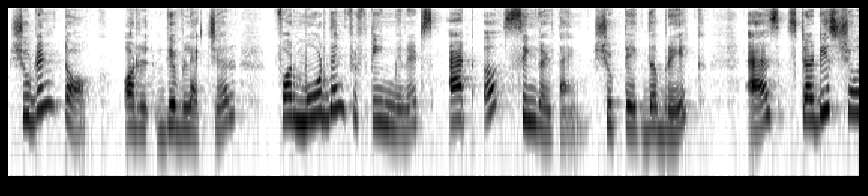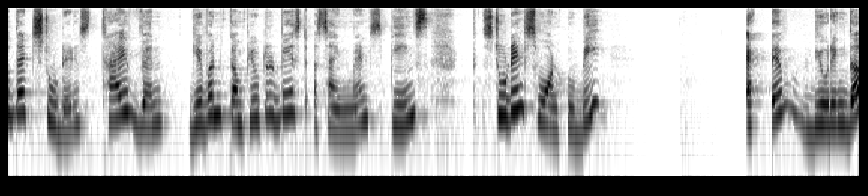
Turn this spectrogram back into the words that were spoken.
shouldn't talk or give lecture for more than 15 minutes at a single time, should take the break as studies show that students thrive when given computer based assignments means students want to be active during the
